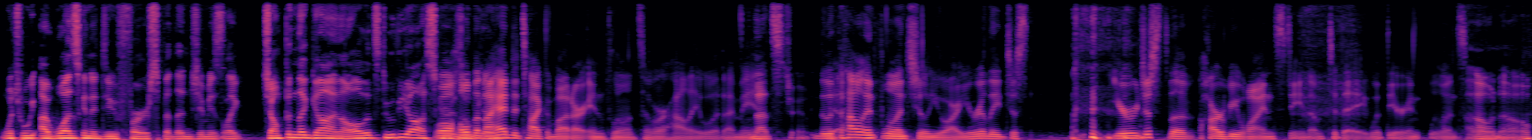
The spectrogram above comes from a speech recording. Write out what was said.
which we I was gonna do first, but then Jimmy's like jumping the gun. Oh, let's do the Oscars. Well, hold okay. on. I had to talk about our influence over Hollywood. I mean, that's true. With yeah. how influential you are, you're really just you're just the Harvey Weinstein of today with your influence. Oh no.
